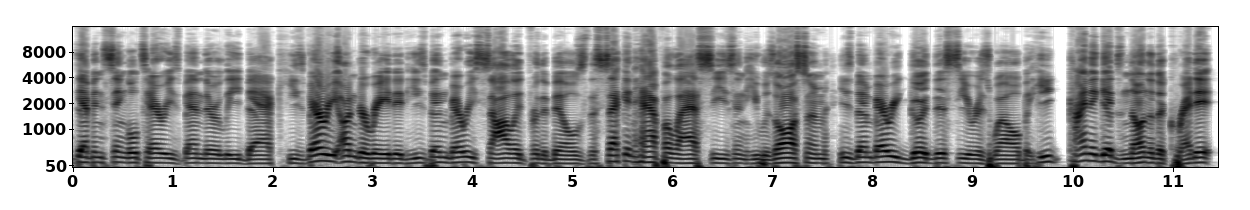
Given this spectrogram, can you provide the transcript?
Devin Singletary's been their lead back. He's very underrated. He's been very solid for the Bills. The second half of last season, he was awesome. He's been very good this year as well, but he kind of gets none of the credit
